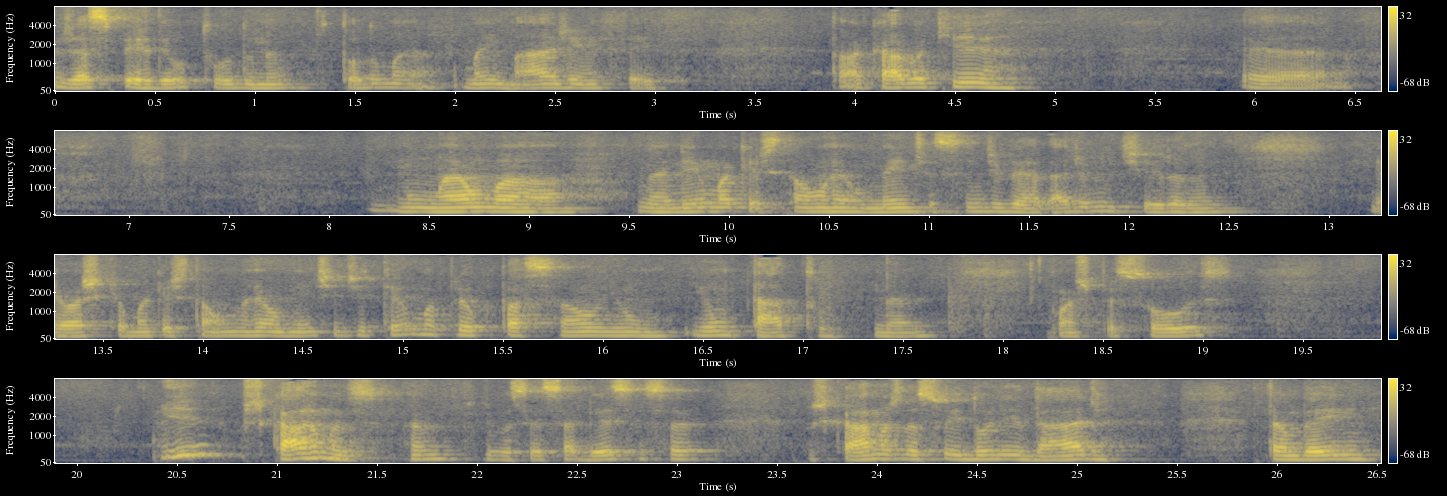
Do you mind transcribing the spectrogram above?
já se perdeu tudo, né? Toda uma, uma imagem é feita. Então acaba que é, não é uma não é nenhuma questão realmente assim de verdade ou mentira, né? Eu acho que é uma questão realmente de ter uma preocupação e um, e um tato, né, com as pessoas. E os karmas, né? de você saber se essa, os karmas da sua idoneidade também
